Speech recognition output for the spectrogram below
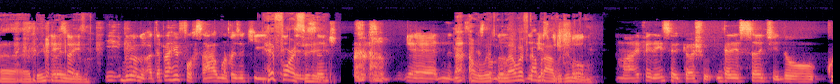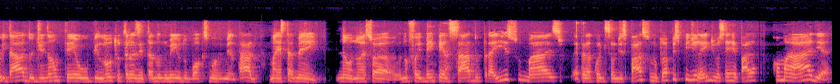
É, é bem por É aí isso aí. mesmo. E, Bruno, até para reforçar uma coisa que. Reforce, é interessante. É, nessa Ah, o- Léo vai ficar bravo de fogo, novo. Uma referência que eu acho interessante do cuidado de não ter o piloto transitando no meio do box movimentado, mas também não, não é só, não foi bem pensado para isso, mas é pela condição de espaço. No próprio speed lane você repara como a área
